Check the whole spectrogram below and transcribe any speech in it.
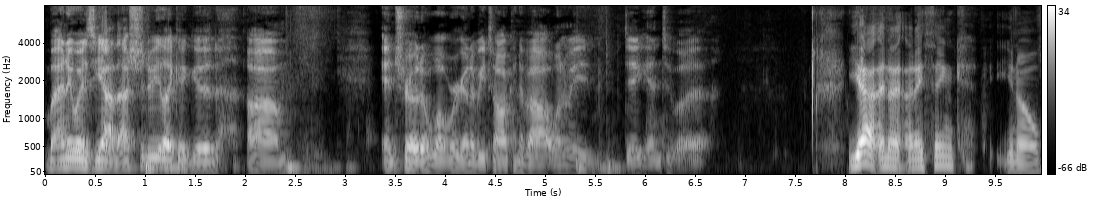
But anyways, yeah, that should be like a good um, intro to what we're going to be talking about when we dig into it. yeah, and I and I think you know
